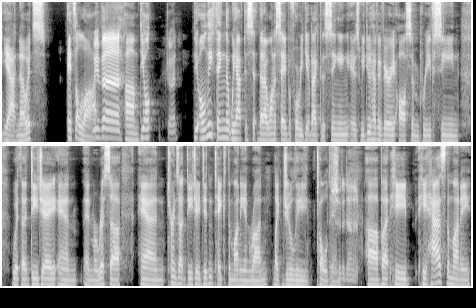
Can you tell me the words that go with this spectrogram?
yeah, no, it's it's a lot. We've uh, um the o- go ahead. the only thing that we have to say, that I want to say before we get back to the singing is we do have a very awesome brief scene with a DJ and and Marissa, and turns out DJ didn't take the money and run like Julie told him. Should have done it. Uh, but he he has the money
